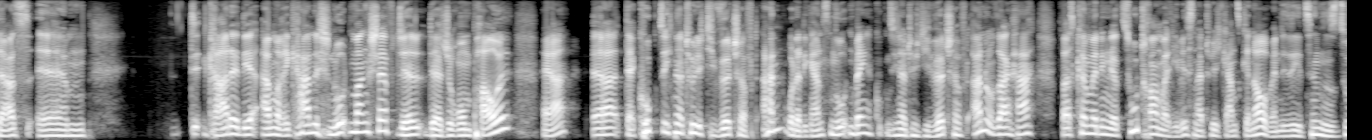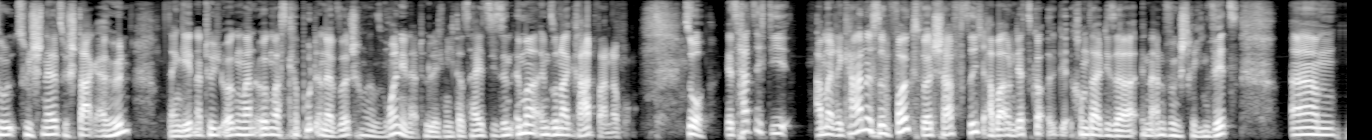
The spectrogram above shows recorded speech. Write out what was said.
dass ähm, gerade der amerikanische Notenbankchef, der, der Jerome Powell, ja, äh, der guckt sich natürlich die Wirtschaft an oder die ganzen Notenbanker gucken sich natürlich die Wirtschaft an und sagen, ha, was können wir denen jetzt zutrauen? Weil die wissen natürlich ganz genau, wenn die die Zinsen zu, zu schnell, zu stark erhöhen, dann geht natürlich irgendwann irgendwas kaputt in der Wirtschaft. Das wollen die natürlich nicht. Das heißt, sie sind immer in so einer Gratwanderung. So, jetzt hat sich die amerikanische Volkswirtschaft sich, aber und jetzt kommt halt dieser in Anführungsstrichen Witz, ähm,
